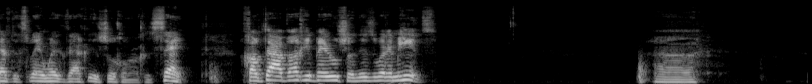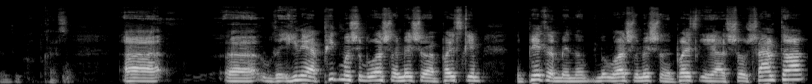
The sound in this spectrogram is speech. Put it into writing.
have to explain what exactly the Shulchan Aruch is saying. This is what it means. Uh, uh, uh, the pit moshe b'losh l'mishra paiskim the pitam in the b'losh l'mishra paiskim Shoshanta,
